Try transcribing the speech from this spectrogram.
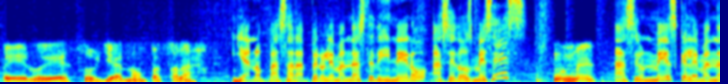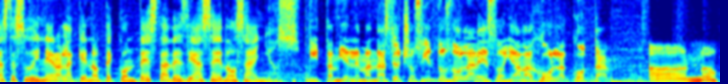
pero eso ya no pasará. Ya no pasará, pero le mandaste dinero hace dos meses? Un mes. Hace un mes que le mandaste su dinero a la que no te contesta desde hace dos años. ¿Y también le mandaste 800 dólares o ya bajó la cota? Ah, no.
